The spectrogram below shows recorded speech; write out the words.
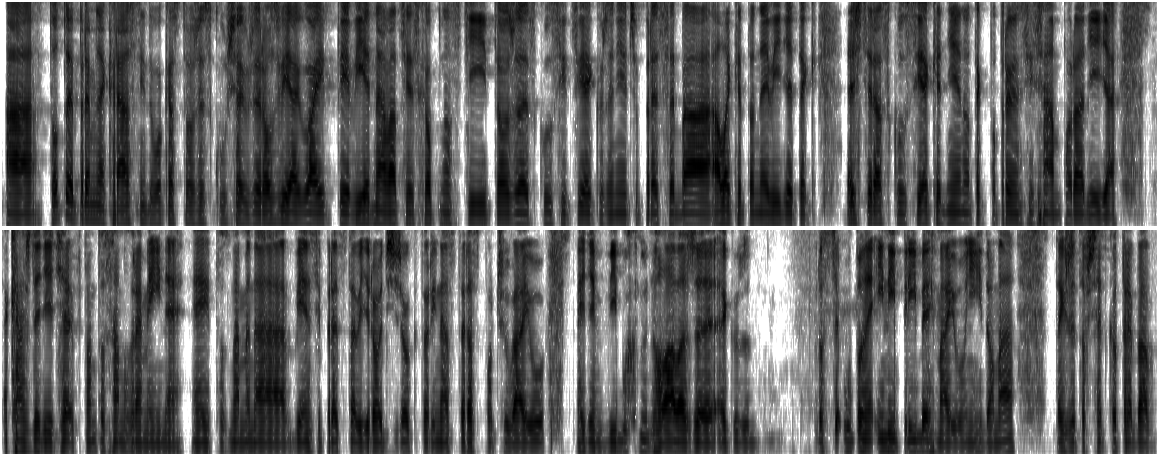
A toto je pre mňa krásny dôkaz toho, že skúšajú, že rozvíjajú aj tie vyjednávacie schopnosti, to, že skúsiť si akože niečo pre seba, ale keď to nevíde, tak ešte raz skúsia, keď nie, no tak potrebujem si sám poradiť a, a každé dieťa je v tomto samozrejme iné. Hej. To znamená, viem si predstaviť rodičov, ktorí nás teraz počúvajú a idem vybuchnúť hlava, že akože proste úplne iný príbeh majú u nich doma, takže to všetko treba v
